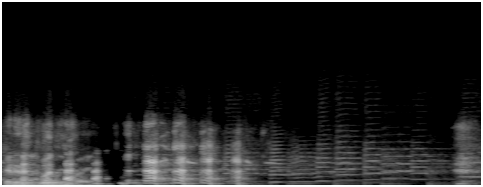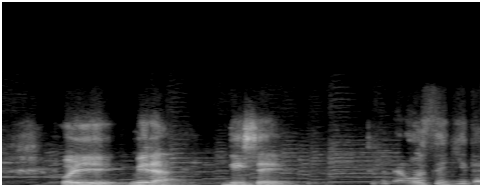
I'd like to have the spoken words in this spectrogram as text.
en Spotify. Oye, mira, dice, La musiquita.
